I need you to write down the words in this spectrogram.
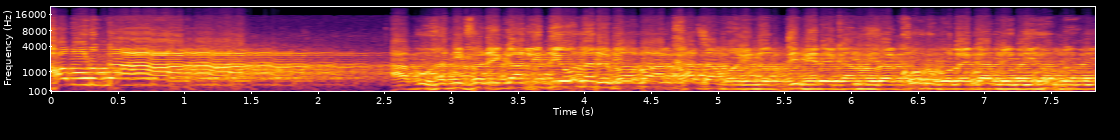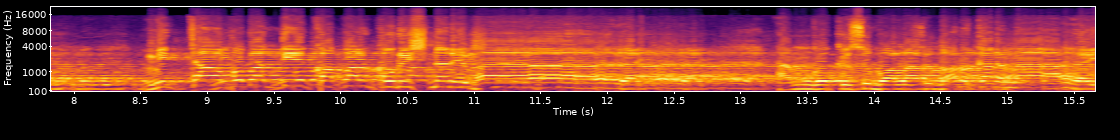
খবরদার। আবু হানিফারে গালি দিও না রে বাবা, খাজা মঈনুদ্দিনের গানুরা খোর বলে গালি দিও। মিথ্যা অপবাদ দিয়ে কপাল করিস না রে ভাই। আমগো কিছু বলার দরকার নাই।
